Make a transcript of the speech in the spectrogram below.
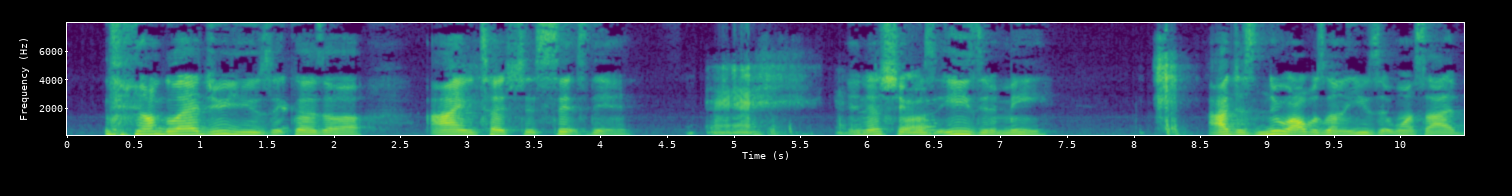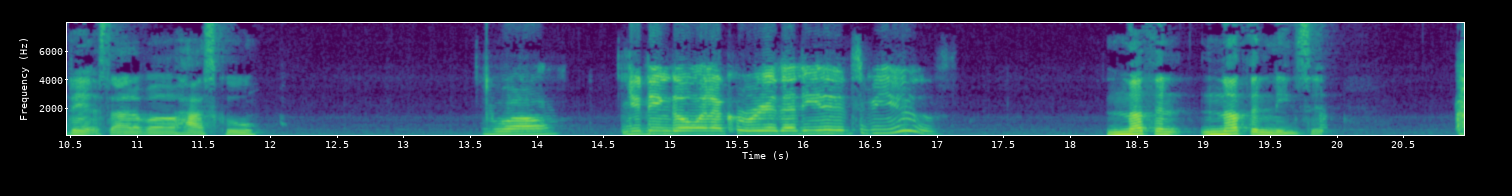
I'm glad you use it because uh, I ain't touched it since then, Mm-hmm. and that shit was easy to me. I just knew I was gonna use it once I advanced out of uh, high school. Well, you didn't go in a career that needed it to be used. Nothing, nothing needs it.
